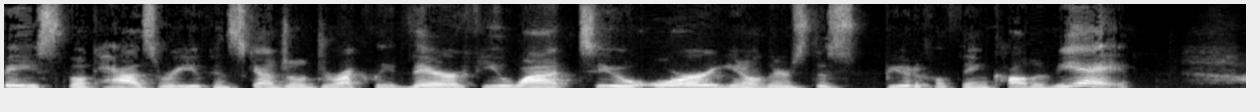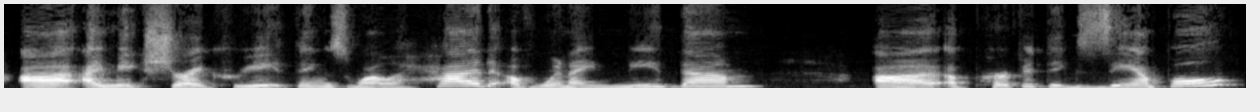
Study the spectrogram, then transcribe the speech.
Facebook has where you can schedule directly there if you want to, or, you know, there's this beautiful thing called a VA. Uh, I make sure I create things well ahead of when I need them uh, a perfect example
